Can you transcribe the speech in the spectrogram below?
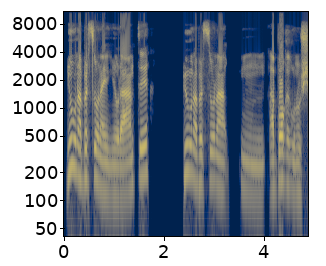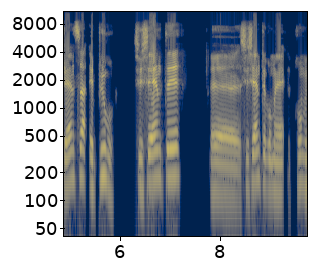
Più una persona è ignorante, più una persona mh, ha poca conoscenza e più si sente, eh, si sente come, come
